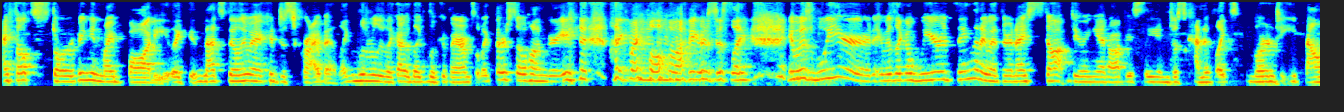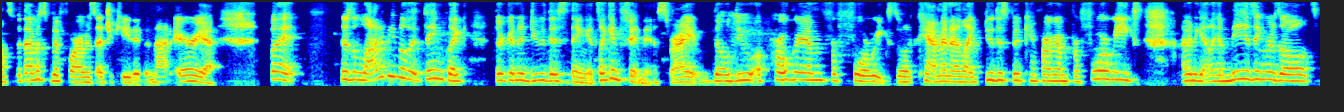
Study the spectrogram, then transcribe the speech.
I felt starving in my body. Like, and that's the only way I could describe it. Like, literally, like I would like look at my arms, I'm like, they're so hungry. like my whole body was just like, it was weird. It was like a weird thing that I went through, and I stopped doing it obviously, and just kind of like learned to eat balanced. But that was before I was educated in that area. But there's a lot of people that think like they're going to do this thing. It's like in fitness, right? They'll do mm-hmm. a program for four weeks. They're like, okay, I'm to like do this boot camp program for four weeks. I'm going to get like amazing results.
